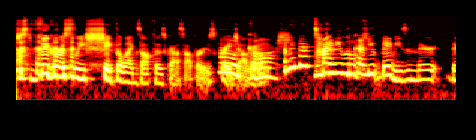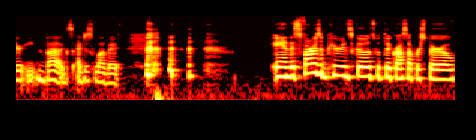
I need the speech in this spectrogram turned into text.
Just vigorously shake the legs off those grasshoppers. Great Oh, job. little- gosh. I mean, they're tiny little okay. cute babies and they're they're eating bugs. I just love it. and as far as appearance goes with the grasshopper sparrow,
